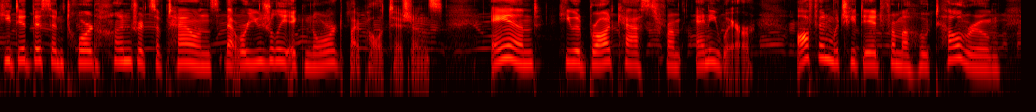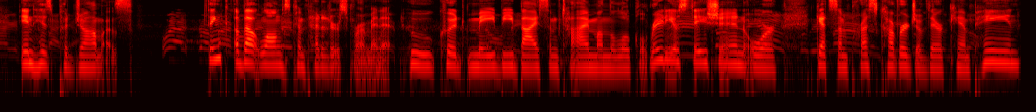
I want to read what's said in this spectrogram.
He did this and toured hundreds of towns that were usually ignored by politicians. And he would broadcast from anywhere, often which he did from a hotel room in his pajamas. Think about Long's competitors for a minute, who could maybe buy some time on the local radio station or get some press coverage of their campaign.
